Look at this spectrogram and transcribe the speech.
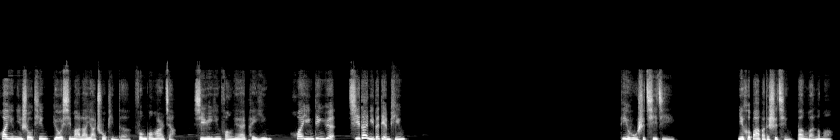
欢迎您收听由喜马拉雅出品的《风光二嫁》，喜运音房 AI 配音。欢迎订阅，期待你的点评。第五十七集，你和爸爸的事情办完了吗？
